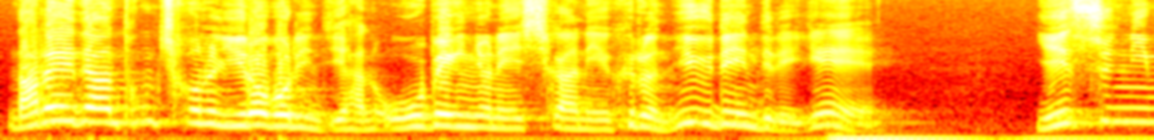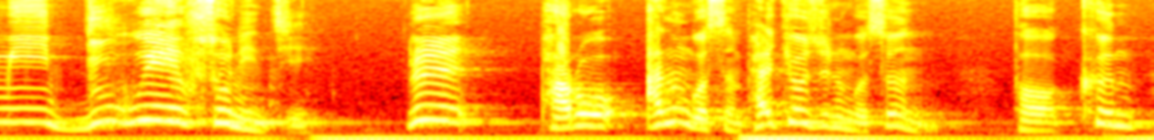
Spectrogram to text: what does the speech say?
나라에 대한 통치권을 잃어버린 지 한 500년의 시간이 흐른 이 유대인들에게 예수님이 누구의 후손인지를 바로 아는 것은 밝혀주는 것은 더 큰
